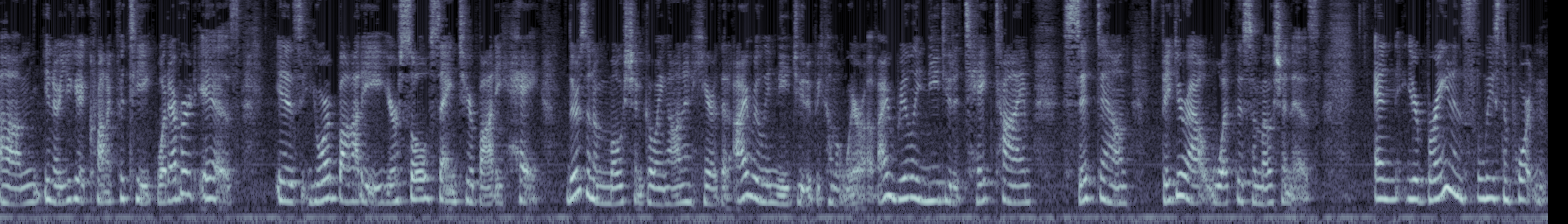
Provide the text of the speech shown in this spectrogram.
um, you know, you get chronic fatigue, whatever it is, is your body, your soul saying to your body, hey, there's an emotion going on in here that I really need you to become aware of. I really need you to take time, sit down, figure out what this emotion is. And your brain is the least important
